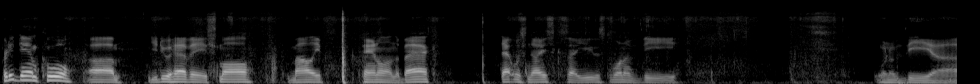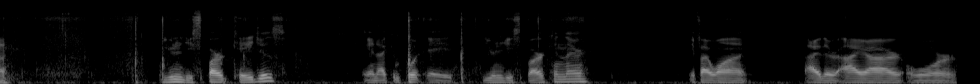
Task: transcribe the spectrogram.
pretty damn cool. Um, you do have a small MOLLE panel on the back. That was nice because I used one of the one of the uh, Unity Spark cages, and I can put a Unity Spark in there if I want either IR or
